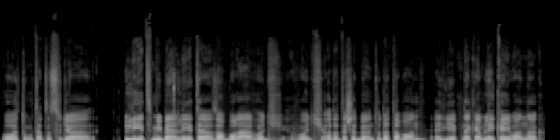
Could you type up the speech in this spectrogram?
voltunk, tehát az, hogy a lét miben léte az abból áll, hogy, hogy adott esetben öntudata van egy gépnek, emlékei vannak.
